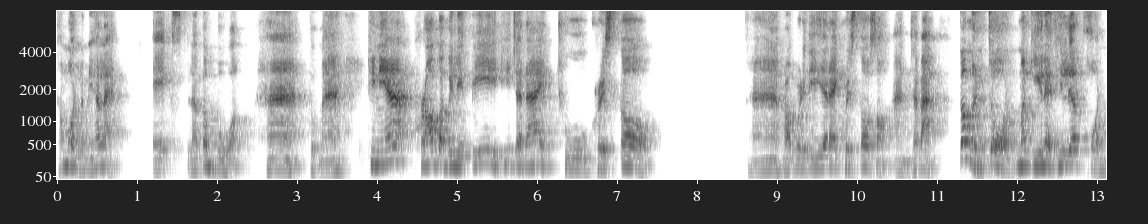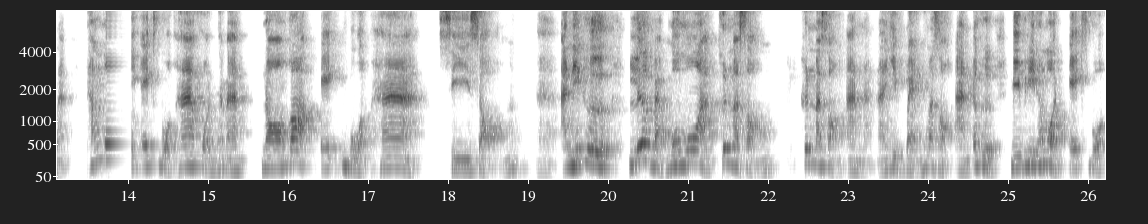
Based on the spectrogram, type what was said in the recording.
ทั้งหมดเรามีเท่าไหร่ x แล้วก็บวก 5 ถูกไหมทีเนี้ย probability ที่จะได้ two crystal อ่า probability ที่จะได้คริสตัล2อันใช่ป่ะ ก็เหมือนโจทย์เมื่อกี้เลยที่เลือกคนน่ะ ทั้งหมด x บวก 5 คนใช่ไหมน้องก็ x บวก 5 c 2อ่าอันนี้คือเลือกแบบมั่วๆ ขึ้นมา 2 ขึ้นมา 2 อันนะนะหยิบแหวนขึ้นมา 2 อันก็คือมีวิธีทั้งหมด x บวก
